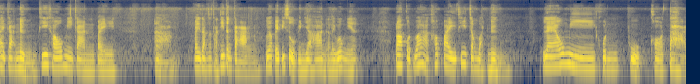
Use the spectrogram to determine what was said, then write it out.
รายการหนึ่งที่เขามีการไปอ่าไปตามสถานที่ต่างๆ เพื่อไปพิสูจน์วิญญาณอะไรพวกนี้ปรากฏว่าเขาไปที่จังหวัดหนึ่ง แล้วมีคนผูกคอตาย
